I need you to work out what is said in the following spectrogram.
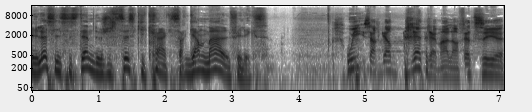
Et là, c'est le système de justice qui craque. Ça regarde mal, Félix. Oui, ça regarde très, très mal. En fait, c'est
